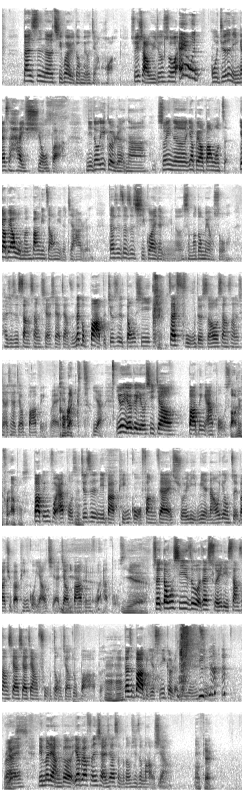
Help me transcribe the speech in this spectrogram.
但是呢，奇怪鱼都没有讲话，所以小鱼就说：“哎、我我觉得你应该是害羞吧，你都一个人啊，所以呢，要不要帮我找？要不要我们帮你找你的家人？”但是这只奇怪的鱼呢，什么都没有说，它就是上上下下这样子。那个 bob 就是东西在浮的时候上上下下叫 bobbing，right？Yeah，Correct. Yeah，因为有一个游戏叫 bobbing apples。Bobbing for apples. Bobbing for apples、就是你把苹果放在水里面，然后用嘴巴去把苹果咬起来，叫 bobbing for apples。Yeah. 所以东西如果在水里上上下下这样浮动，叫做 bob。嗯哼但是 bob 也是一个人的名字 right？Yes. 你们两个要不要分享一下什么东西这么好笑？Okay.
